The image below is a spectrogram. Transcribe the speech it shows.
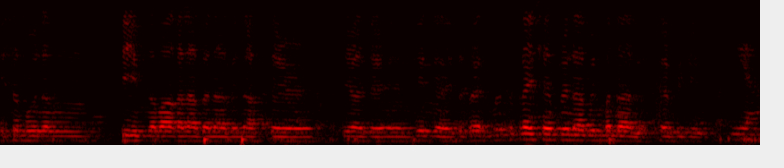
isa munang team na makakalaban namin after the other and yun nga, ito try, try syempre namin manalo every game. Yeah.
